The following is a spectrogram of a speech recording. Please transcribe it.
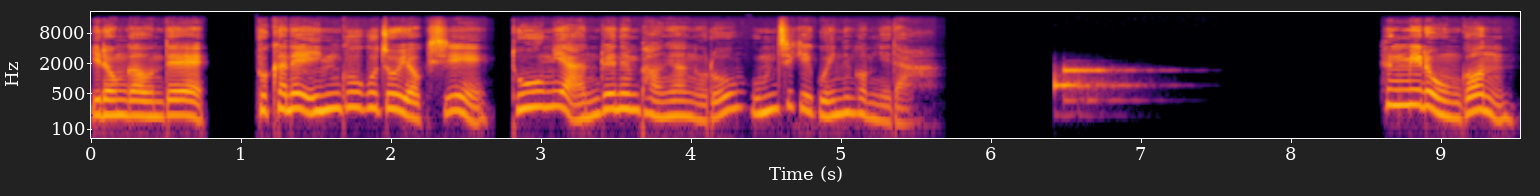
이런 가운데 북한의 인구 구조 역시 도움이 안 되는 방향으로 움직이고 있는 겁니다. 흥미로운 건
